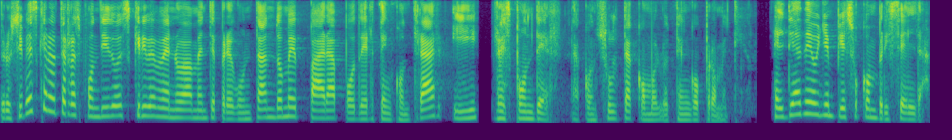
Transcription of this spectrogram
pero si ves que no te he respondido, escríbeme nuevamente preguntándome para poderte encontrar y responder la consulta como lo tengo prometido. El día de hoy empiezo con Briselda,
